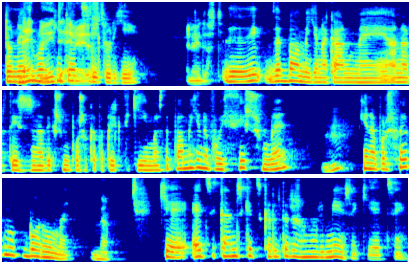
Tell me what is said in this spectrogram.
Το networking εννοείται, και έτσι εννοείται αυτό. λειτουργεί. Εννοείται αυτό. Δηλαδή δεν πάμε για να κάνουμε αναρτήσεις να δείξουμε πόσο καταπληκτικοί είμαστε. Πάμε για να βοηθήσουμε και να προσφέρουμε όπου μπορούμε. Ναι. Και έτσι κάνεις και τις καλύτερες γνωριμίες εκεί έτσι.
